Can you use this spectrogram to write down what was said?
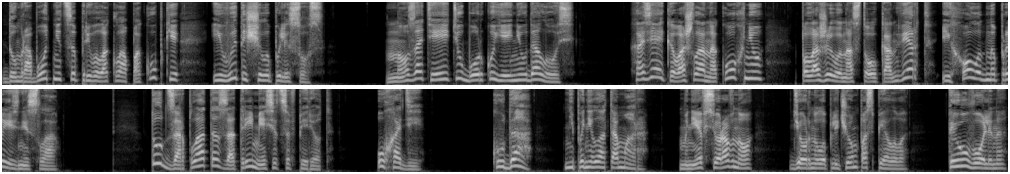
Домработница приволокла покупки и вытащила пылесос. Но затеять уборку ей не удалось. Хозяйка вошла на кухню, положила на стол конверт и холодно произнесла. «Тут зарплата за три месяца вперед. Уходи». «Куда?» — не поняла Тамара. «Мне все равно», — дернула плечом Поспелого. «Ты уволена».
